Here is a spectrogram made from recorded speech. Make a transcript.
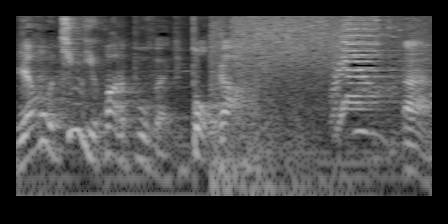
然后晶体化的部分就爆炸了。哎，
